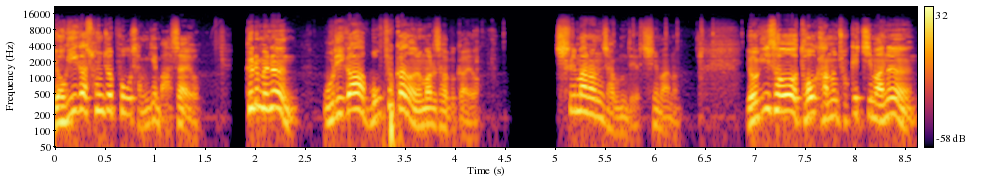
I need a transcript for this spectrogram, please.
여기가 손절포고 잡는 게 맞아요. 그러면은 우리가 목표가는 얼마로 잡을까요? 7만 원 잡으면 돼요. 7만 원. 여기서 더 가면 좋겠지만은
